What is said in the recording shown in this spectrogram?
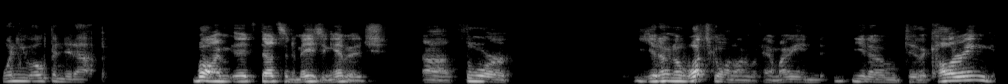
when you opened it up? Well, I'm, it, that's an amazing image. Uh, Thor, you don't know what's going on with him. I mean, you know, to the coloring,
